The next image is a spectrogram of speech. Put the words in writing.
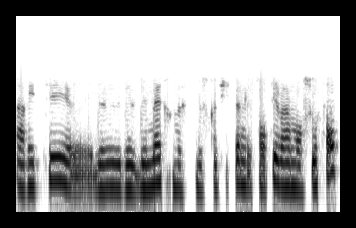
arrêter de, mettre notre système de santé vraiment souffrant.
